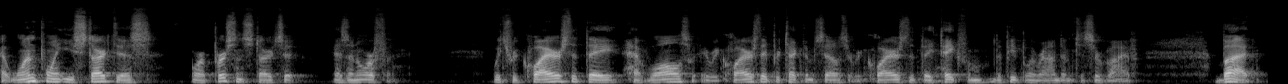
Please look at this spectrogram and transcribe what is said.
At one point, you start this or a person starts it as an orphan, which requires that they have walls, it requires they protect themselves, it requires that they take from the people around them to survive. But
